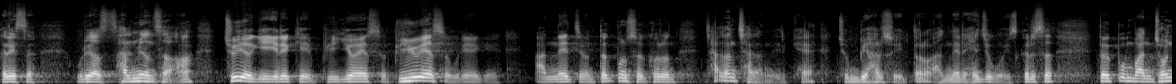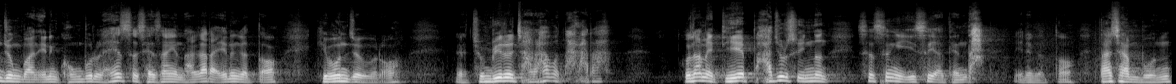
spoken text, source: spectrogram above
그래서 우리가 살면서 주역이 이렇게 비교해서 비유해서 우리에게 안내했지만 덕분서 그런 차근차근 이렇게 준비할 수 있도록 안내를 해주고 있어. 그래서 덕분반, 존중반 이런 공부를 해서 세상에 나가라 이런 것도 기본적으로 예, 준비를 잘하고 나가라. 그 다음에 뒤에 봐줄 수 있는 스승이 있어야 된다. 이런 것도 다시 한번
